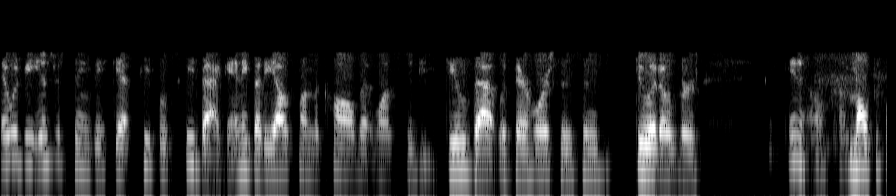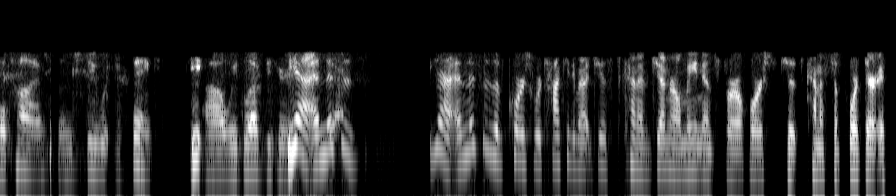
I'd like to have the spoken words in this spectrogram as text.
that would be interesting to get people's feedback. Anybody else on the call that wants to do that with their horses and do it over, you know, multiple times and see what you think. Uh, we'd love to hear. Yeah, and this is yeah, and this is of course we're talking about just kind of general maintenance for a horse to kind of support their. If,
